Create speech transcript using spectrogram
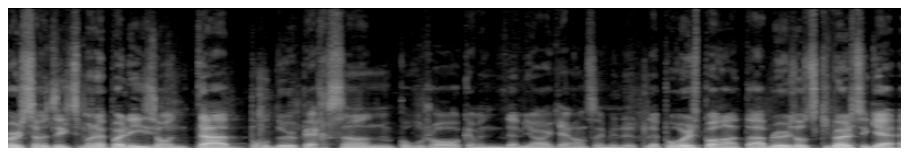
first, ça veut dire que tu monopolises genre une table pour deux personnes pour genre comme une demi-heure, 45 minutes. Là, pour eux, c'est pas rentable. Eux, les autres, ce qu'ils veulent, c'est, gars,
